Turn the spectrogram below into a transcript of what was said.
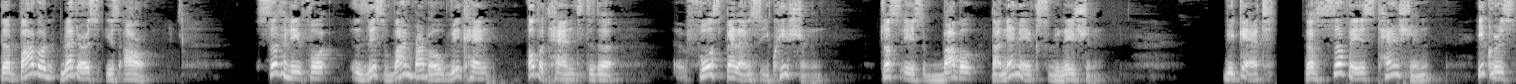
The bubble radius is R. Certainly for this one bubble, we can obtain the uh, force balance equation, just as bubble dynamics relation. We get the surface tension equals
